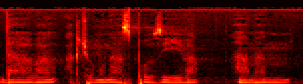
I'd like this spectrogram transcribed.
dáva a k čomu nás pozýva. Amen.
